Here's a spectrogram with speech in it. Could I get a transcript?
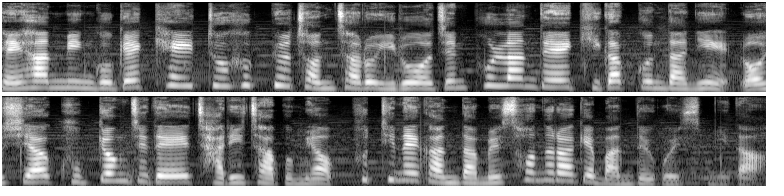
대한민국의 K2 흑표 전차로 이루어진 폴란드의 기갑군단이 러시아 국경지대에 자리 잡으며 푸틴의 간담을 서늘하게 만들고 있습니다.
